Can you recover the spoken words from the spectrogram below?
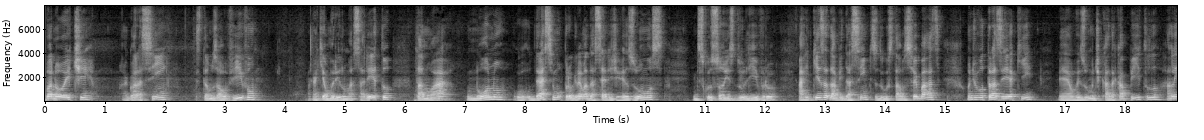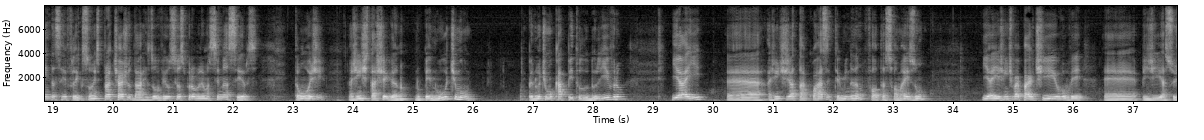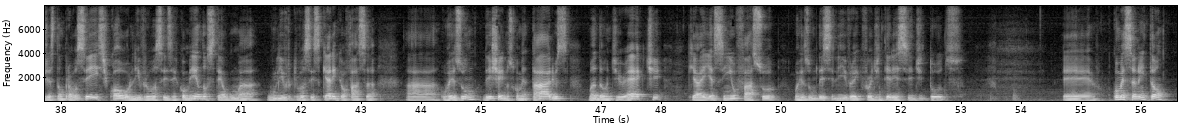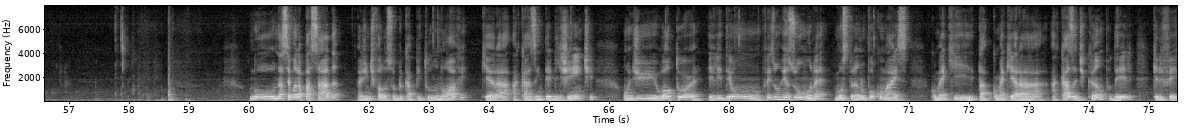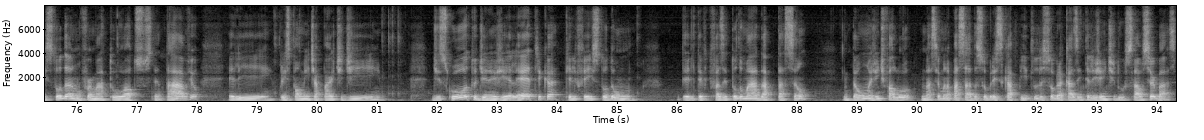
Boa noite, agora sim, estamos ao vivo. Aqui é o Murilo Massareto, está no ar o nono, o décimo programa da série de resumos, discussões do livro A Riqueza da Vida Simples, do Gustavo Cerbasi, onde eu vou trazer aqui é, o resumo de cada capítulo, além das reflexões para te ajudar a resolver os seus problemas financeiros. Então hoje a gente está chegando no penúltimo, penúltimo capítulo do livro, e aí é, a gente já está quase terminando, falta só mais um. E aí a gente vai partir, eu vou ver, é, pedir a sugestão para vocês, de qual livro vocês recomendam, se tem alguma, algum livro que vocês querem que eu faça a, o resumo, deixa aí nos comentários, manda um direct, que aí assim eu faço o resumo desse livro aí que for de interesse de todos. É, começando então, No, na semana passada, a gente falou sobre o capítulo 9, que era a casa inteligente, onde o autor ele deu um, fez um resumo, né, mostrando um pouco mais como é que tá, como é que era a casa de campo dele, que ele fez toda no formato autossustentável, ele principalmente a parte de, de esgoto, de energia elétrica, que ele fez todo um ele teve que fazer toda uma adaptação então a gente falou na semana passada sobre esse capítulo sobre a casa inteligente do Gustavo Cerbasi.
